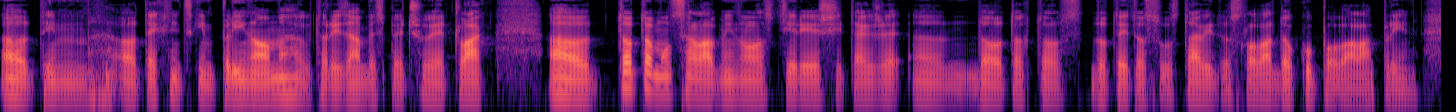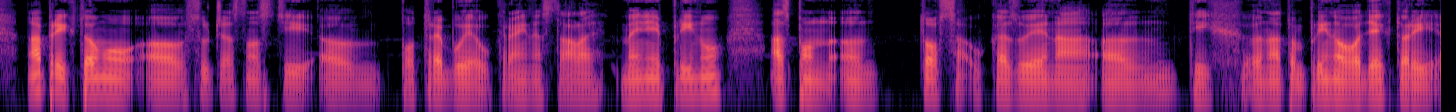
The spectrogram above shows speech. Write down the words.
tým technickým plynom, ktorý zabezpečuje tlak. Toto musela v minulosti riešiť, takže do, tohto, do tejto sústavy doslova dokupovala plyn. Napriek tomu v súčasnosti potrebuje Ukrajina stále menej plynu, aspoň to sa ukazuje na, tých, na tom plynovode, ktorý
